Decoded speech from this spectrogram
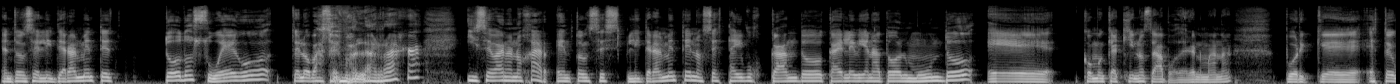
Entonces literalmente todo su ego te lo pasas por la raja y se van a enojar. Entonces, literalmente no se estáis buscando caerle bien a todo el mundo. Eh, como que aquí no se va a poder, hermana. Porque este,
